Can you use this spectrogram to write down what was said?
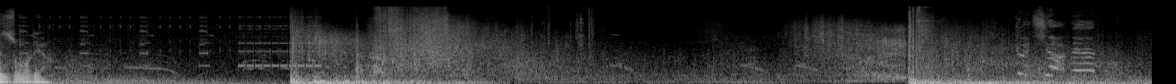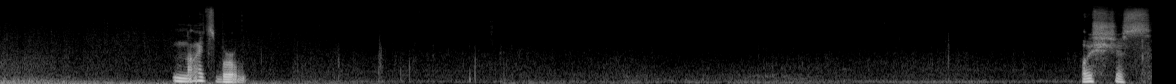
mais um ali. Nice, bro. Oxes.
